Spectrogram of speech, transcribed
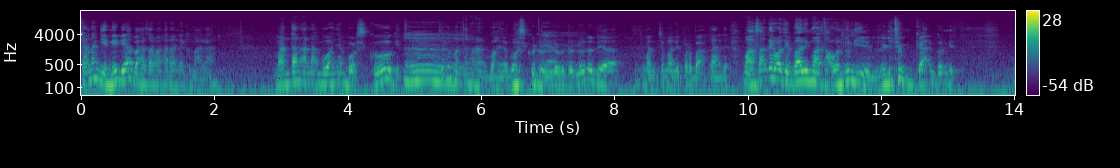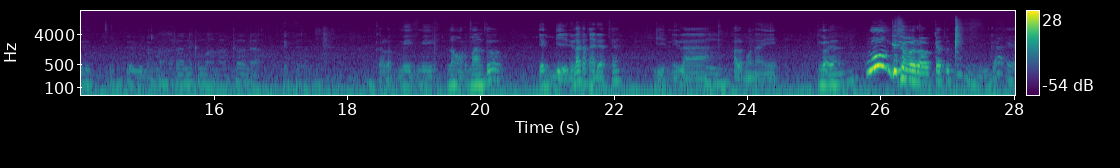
karena gini dia bahas sama Harane Kemala mantan anak buahnya bosku gitu. Hmm. itu mantan anak buahnya bosku dulu. Iya. dulu tuh dia cuma cuma di perbankan aja. Masa tiba-tiba lima tahun tuh gitu? Enggak gun gitu itu dia bilang. Maharani ke mana tuh ada kalau mie mie normal tuh ya gini lah katanya dia teh. Gini lah Hmm. kalau mau naik. Enggak ya? Wung gitu meroket itu enggak ya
